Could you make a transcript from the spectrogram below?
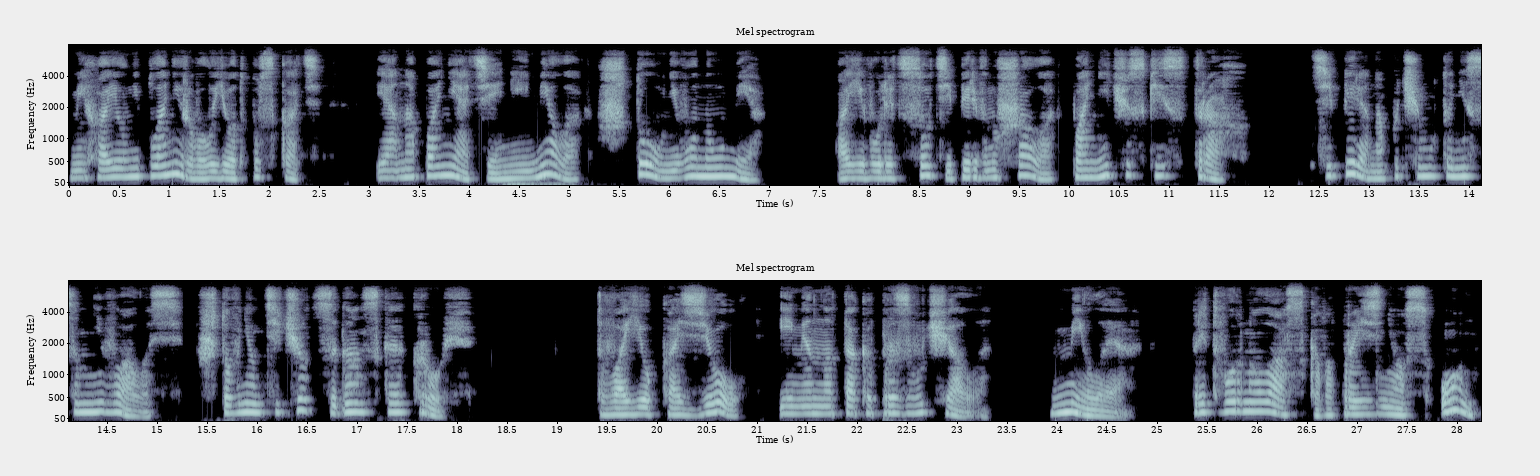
Михаил не планировал ее отпускать, и она понятия не имела, что у него на уме, а его лицо теперь внушало панический страх. Теперь она почему-то не сомневалась, что в нем течет цыганская кровь. «Твое козел» именно так и прозвучало. «Милая», — притворно ласково произнес он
